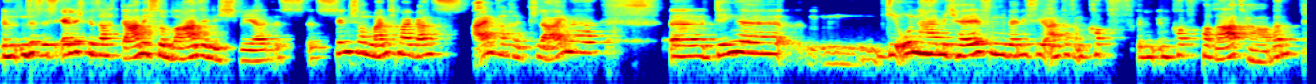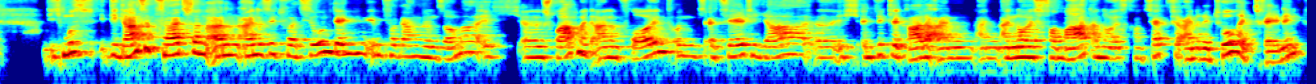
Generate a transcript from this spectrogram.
das ist ehrlich gesagt gar nicht so wahnsinnig schwer. Es, es sind schon manchmal ganz einfache kleine äh, Dinge, die unheimlich helfen, wenn ich sie einfach im Kopf, im, im Kopf parat habe. Ich muss die ganze Zeit schon an eine Situation denken im vergangenen Sommer. Ich äh, sprach mit einem Freund und erzählte, ja, äh, ich entwickle gerade ein, ein, ein neues Format, ein neues Konzept für ein Rhetoriktraining.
